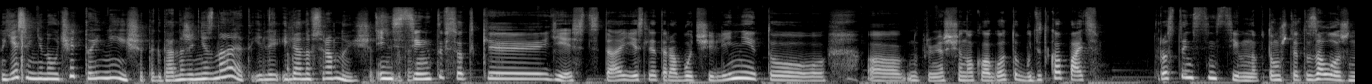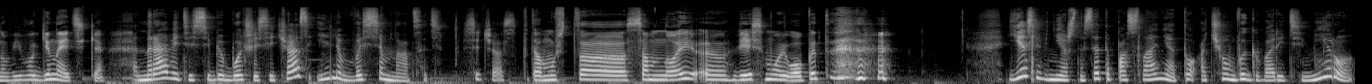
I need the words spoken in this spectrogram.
Но если не научить, то и не ищет тогда. Она же не знает или, или она все равно ищет? Инстинкты все-таки есть, да. Если это рабочие линии, то, э, например, щенок Лагота будет копать просто инстинктивно, потому что это заложено в его генетике. Нравитесь себе больше сейчас или в 18? Сейчас, потому что со мной э, весь мой опыт. Если внешность это послание, то о чем вы говорите миру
